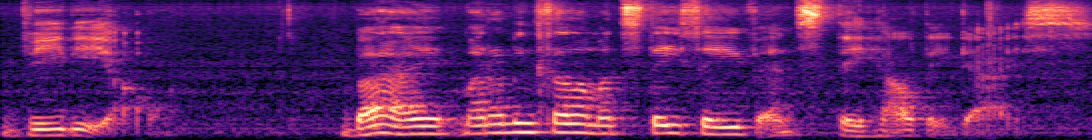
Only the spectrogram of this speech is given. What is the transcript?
video. Bye. Maraming salamat. Stay safe and stay healthy guys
